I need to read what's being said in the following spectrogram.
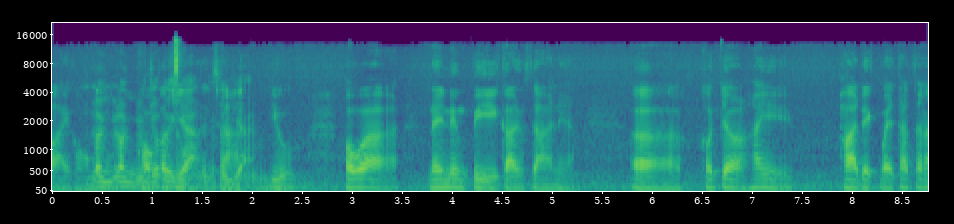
บายของลองลองของยกกตัระวทรอวย่างงศึกยกตัษาวอย่างอยู่ เพราะว่าในหนึ่งปีการศึกษาเนี่ย เอ่อเขาจะให้พาเด็กไปทัศน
